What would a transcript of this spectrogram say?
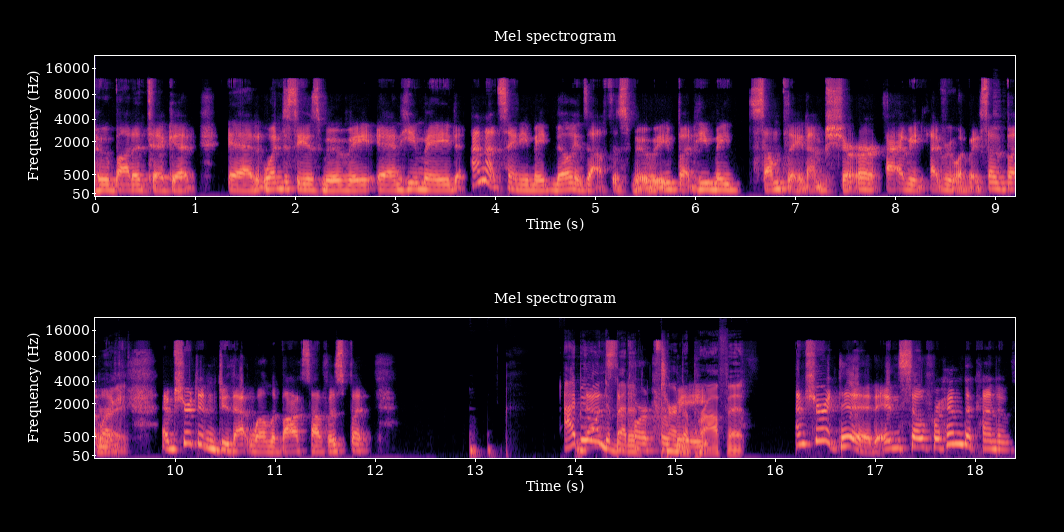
who bought a ticket and went to see his movie and he made i'm not saying he made millions off this movie but he made something i'm sure i mean everyone makes something but like right. I'm sure it didn't do that well in the box office, but I'd be willing to That's the bet it part for turned a profit. I'm sure it did. And so for him to kind of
